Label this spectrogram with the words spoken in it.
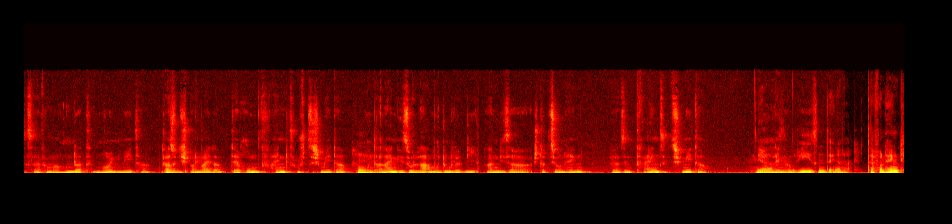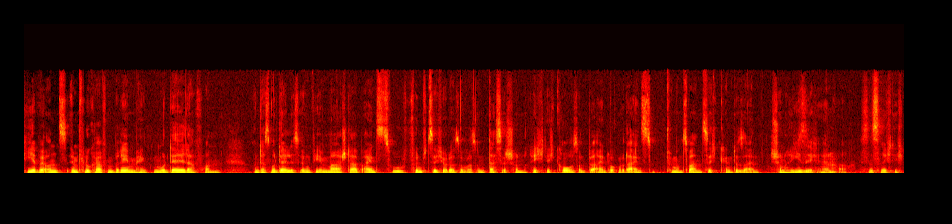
ist einfach mal 109 Meter, also die Spannweite, der Rumpf 51 Meter Mhm. und allein die Solarmodule, die an dieser Station hängen, äh, sind 73 Meter. ja das Länger. sind Riesendinger. Davon hängt hier bei uns im Flughafen Bremen hängt ein Modell davon. Und das Modell ist irgendwie im Maßstab 1 zu 50 oder sowas. Und das ist schon richtig groß und beeindruckend. Oder 1 zu 25 könnte sein. Schon riesig Ja. einfach. Das ist richtig,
